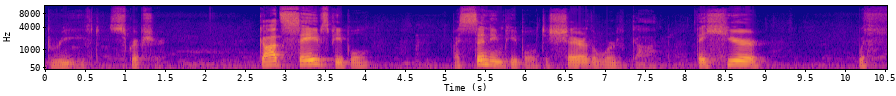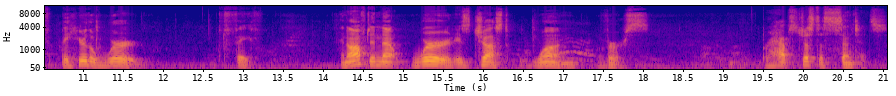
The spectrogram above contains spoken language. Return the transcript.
breathed Scripture? God saves people by sending people to share the Word of God. They hear with they hear the word faith. And often that word is just one verse. Perhaps just a sentence,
